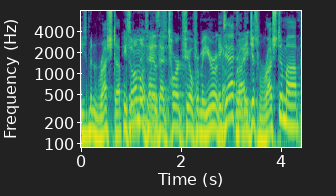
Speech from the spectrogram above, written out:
He's been rushed up. He's almost has that torque feel from a year ago. Exactly. Right? They just rushed him up.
